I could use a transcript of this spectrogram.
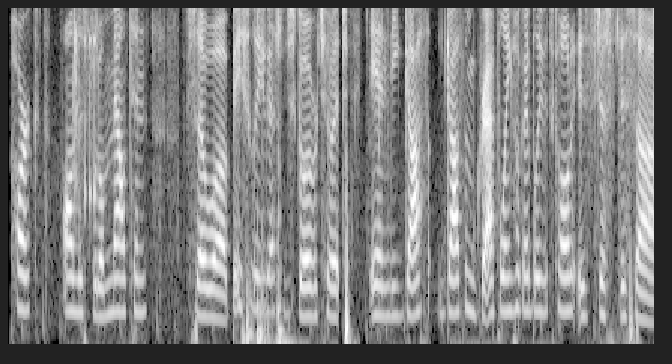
Park on this little mountain. So uh, basically, you guys can just go over to it. And the Goth Gotham grappling hook, I believe it's called, is just this uh,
